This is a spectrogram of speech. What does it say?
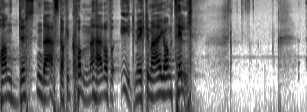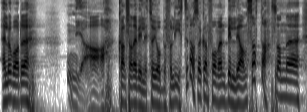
Han dusten der skal ikke komme her og få ydmyke meg en gang til. Eller var det ja, kanskje han er villig til å jobbe for lite, da, så jeg kan få meg en billig ansatt. da, sånn, eh,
